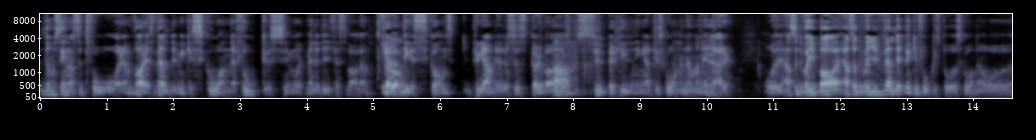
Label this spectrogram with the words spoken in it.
de senaste två åren varit väldigt mycket Skånefokus i Melodifestivalen? För Jo. att det är skånsk programledare så ska det vara Ja. superhyllningar till Skåne när man är där. Och, alltså, det var ju bara, alltså, det var ju väldigt mycket fokus på Skåne och...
